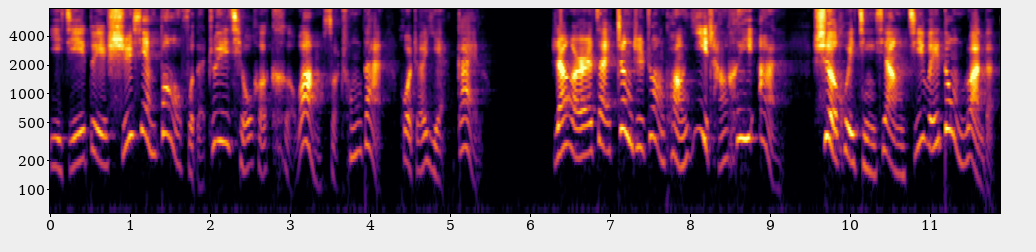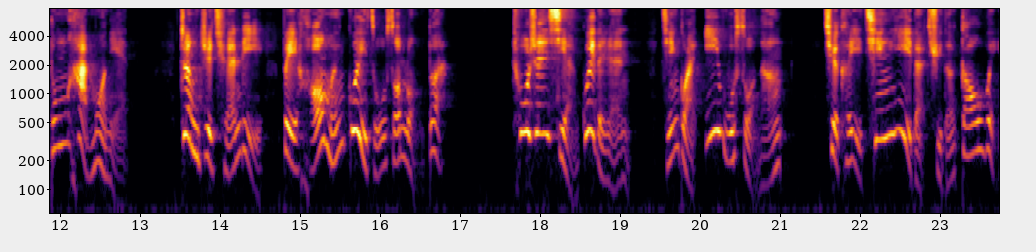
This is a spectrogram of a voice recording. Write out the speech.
以及对实现抱负的追求和渴望所冲淡或者掩盖了。然而，在政治状况异常黑暗、社会景象极为动乱的东汉末年，政治权力被豪门贵族所垄断，出身显贵的人尽管一无所能，却可以轻易地取得高位。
